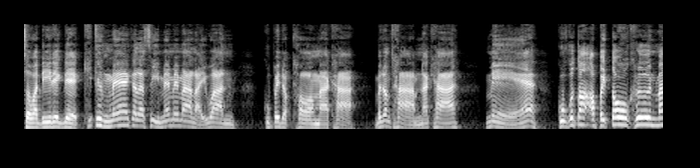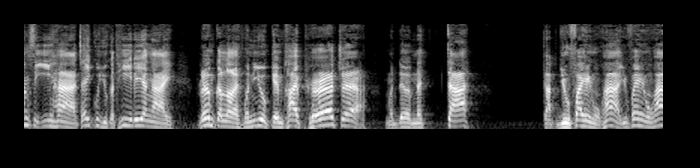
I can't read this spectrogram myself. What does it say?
สวัสดีเด็กๆ คิดถึงแม่กันละสิแม่ไม่มาหลายวัน กูไปดอกทองมาค่ะ ไม่ต้องถามนะคะ แหม กูก็ต้องเอาไปโต้คลื่นบ้างสิอีห่าจะให้กูอยู่กับที่ได้ยังไง เริ่มกันเลย วันนี้อยู่เกมค่ายเพอร์เจเหมือนเดิมนะ จ๊ะกับยูไฟเฮงหกห้ายูไฟเฮงหกห้า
